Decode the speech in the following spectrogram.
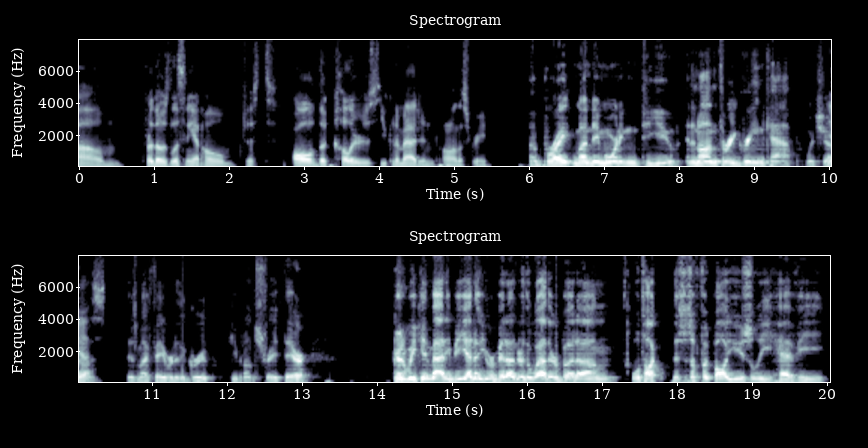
Um, for those listening at home, just all the colors you can imagine are on the screen. A bright Monday morning to you and an on three green cap, which uh, yes is my favorite of the group. Keep it on straight there. Good weekend, Maddie B. I know you were a bit under the weather, but um, we'll talk. This is a football usually heavy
